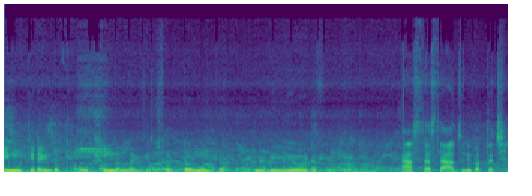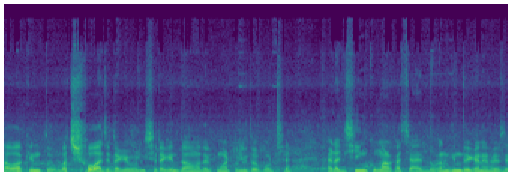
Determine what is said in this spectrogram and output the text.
এই মূর্তিটা কিন্তু খুব সুন্দর লাগছে, ছোট্টর মধ্যে। বিউটিফুল আস্তে আস্তে আধুনিকত্বের ছাওয়া কিন্তু, বা ছোঁয়া যেটাকে বলি, সেটা কিন্তু আমাদের কুমারটুলিতেও পড়ছে। একটা ঝিঙ্কু মার্কা চায়ের দোকান কিন্তু এখানে হয়েছে,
